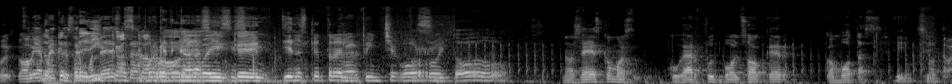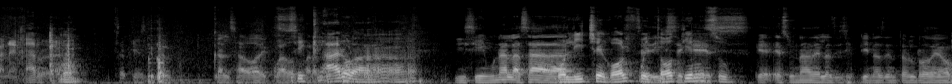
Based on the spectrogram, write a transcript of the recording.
Pues, lo obviamente que se predicas, molestan. Cabrón, güey, sí, sí, que sí. tienes que traer el pinche gorro y todo. No sé, es como jugar fútbol, soccer con botas. Sí, sí. No te van a dejar, ¿verdad? No. O sea, tienes que tener calzado adecuado Sí, para el claro, deporte. ajá, ajá. Y si una lazada. Boliche, golf, güey, todo tiene que su- Es, que es una de las disciplinas dentro del rodeo.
